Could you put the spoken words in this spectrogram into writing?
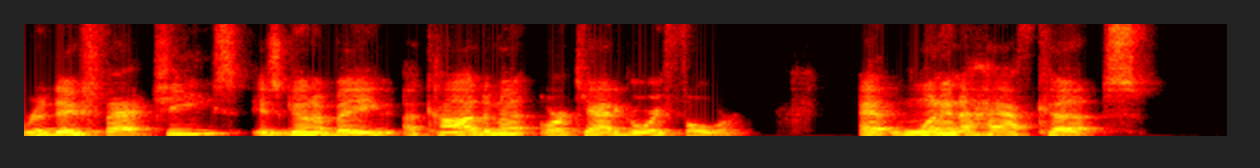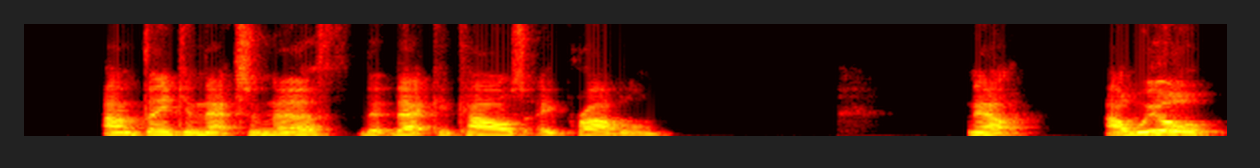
reduced fat cheese is going to be a condiment or a category four. At one and a half cups, I'm thinking that's enough that that could cause a problem. Now, I will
